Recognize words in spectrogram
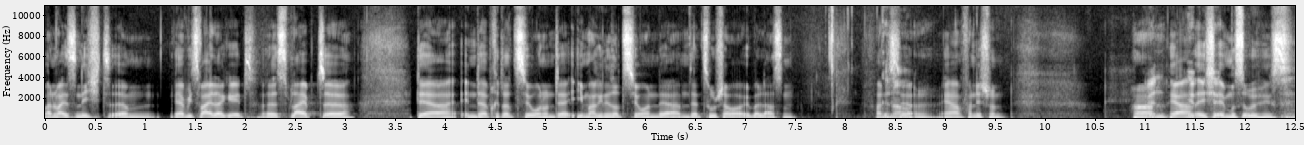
man weiß nicht, ähm, ja, wie es weitergeht. Es bleibt äh, der Interpretation und der Imagination der, der Zuschauer überlassen. Fand genau. ich sehr, ja, fand ich schon. Ha, ja, ich, ich muss übrigens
